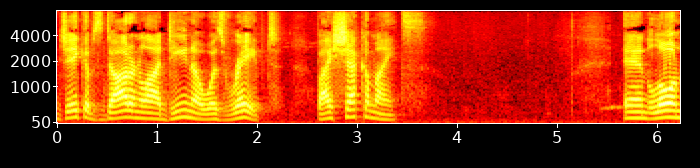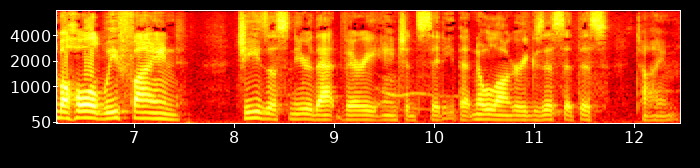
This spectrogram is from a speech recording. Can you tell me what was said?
Jacob's daughter-in-law Dinah was raped by Shechemites. And lo and behold, we find Jesus near that very ancient city that no longer exists at this time.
